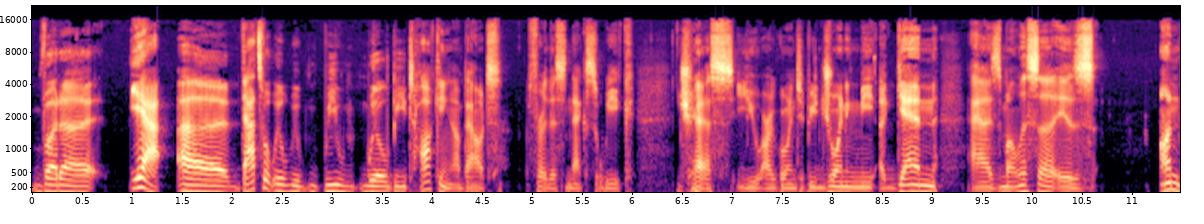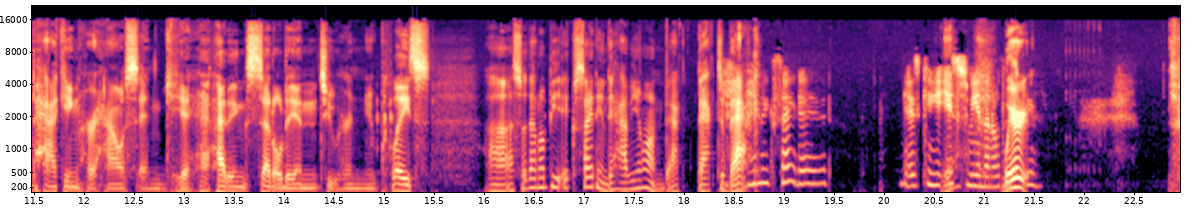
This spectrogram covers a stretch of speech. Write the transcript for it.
but uh, yeah, uh, that's what we, we we will be talking about for this next week. Jess, you are going to be joining me again as Melissa is unpacking her house and getting settled in to her new place. Uh, so that'll be exciting to have you on back back to back. I'm excited. You guys can get used to me and then I'll Where- disappear.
